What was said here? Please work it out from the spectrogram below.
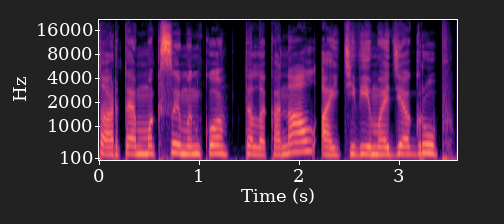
та Артем Максименко. Телеканал ITV Media Group.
